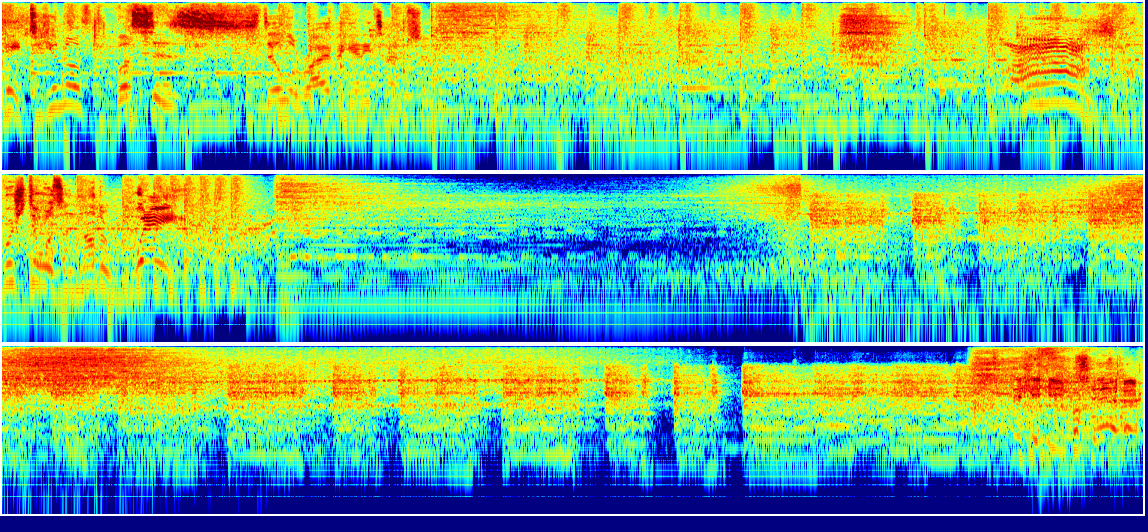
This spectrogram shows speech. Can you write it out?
do you know if the bus is still arriving anytime soon? I wish there was another way. Hey, Jack.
